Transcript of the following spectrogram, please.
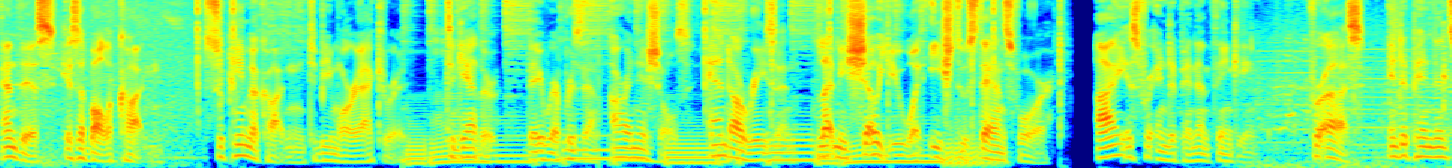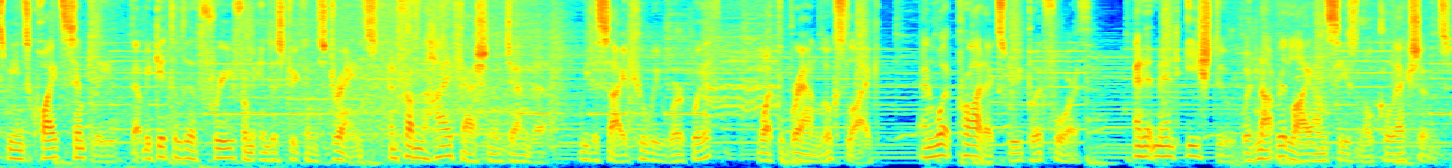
and this is a ball of cotton. Supima cotton, to be more accurate. Together, they represent our initials and our reason. Let me show you what isto stands for. I is for independent thinking. For us, independence means quite simply that we get to live free from industry constraints and from the high fashion agenda. We decide who we work with, what the brand looks like, and what products we put forth. And it meant Isto would not rely on seasonal collections.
